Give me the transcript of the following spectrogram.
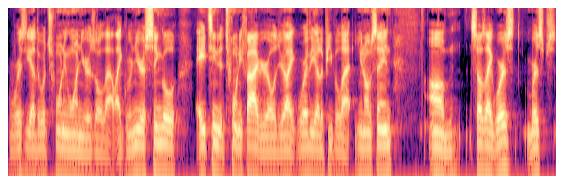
where's the other 21 years old at? Like when you're a single 18 to 25 year old, you're like where are the other people at? You know what I'm saying? Um, so I was like, where's where's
